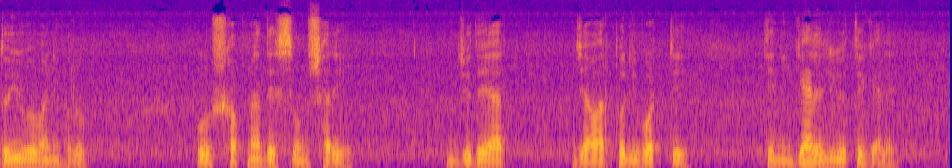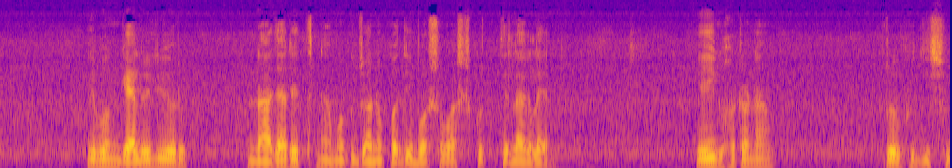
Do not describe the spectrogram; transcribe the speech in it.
দৈববাণী হল ও স্বপ্নাদেশ অনুসারে জুদেয়ার যাওয়ার পরিবর্তে তিনি গ্যালিলিওতে গেলেন এবং গ্যালিলিওর নাজারেথ নামক জনপদে বসবাস করতে লাগলেন। এই ঘটনা প্রভু যীশু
